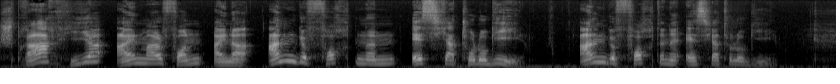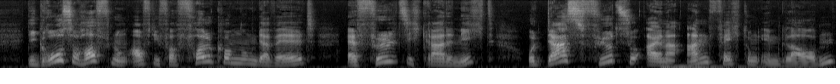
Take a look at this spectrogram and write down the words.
sprach hier einmal von einer angefochtenen Eschatologie. Angefochtene Eschatologie. Die große Hoffnung auf die Vervollkommnung der Welt erfüllt sich gerade nicht und das führt zu einer Anfechtung im Glauben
